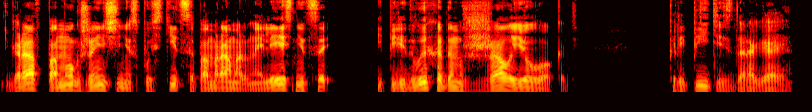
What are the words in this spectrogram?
Граф помог женщине спуститься по мраморной лестнице и перед выходом сжал ее локоть. «Крепитесь, дорогая,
